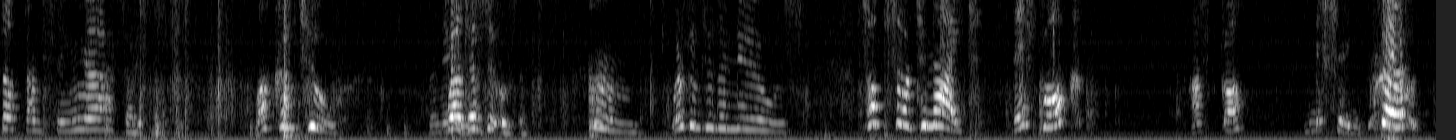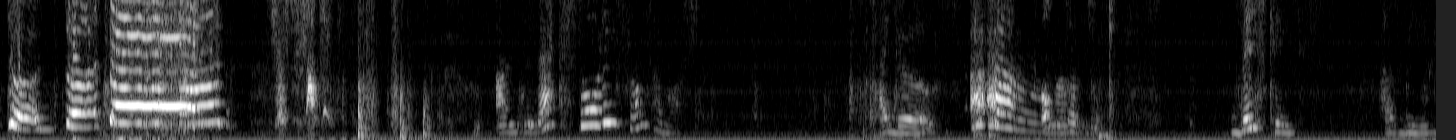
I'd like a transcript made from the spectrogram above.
stop dancing. Uh, Sorry. welcome to the news. Welcome to. welcome to the news. Top story tonight. This book has got missing. Dun dun dun dun. And the next story from Thomas. Hi girls. Oh, sorry. This case has been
